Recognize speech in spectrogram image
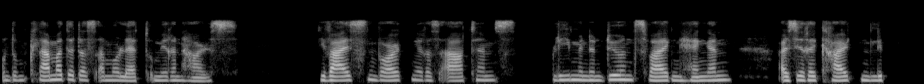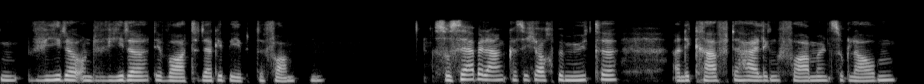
und umklammerte das Amulett um ihren Hals. Die weißen Wolken ihres Atems blieben in den dürren Zweigen hängen, als ihre kalten Lippen wieder und wieder die Worte der Gebete formten. So sehr Belanka sich auch bemühte, an die Kraft der heiligen Formeln zu glauben,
